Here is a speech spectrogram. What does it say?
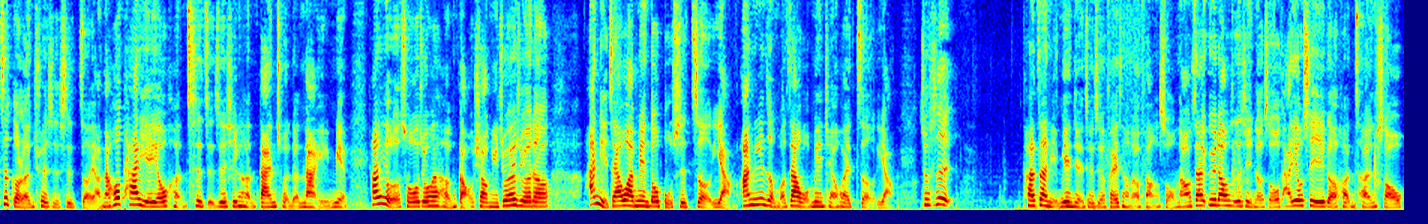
这个人确实是这样，然后他也有很赤子之心、很单纯的那一面。他有的时候就会很搞笑，你就会觉得啊，你在外面都不是这样啊，你怎么在我面前会这样？就是他在你面前其实非常的放松，然后在遇到事情的时候，他又是一个很成熟，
